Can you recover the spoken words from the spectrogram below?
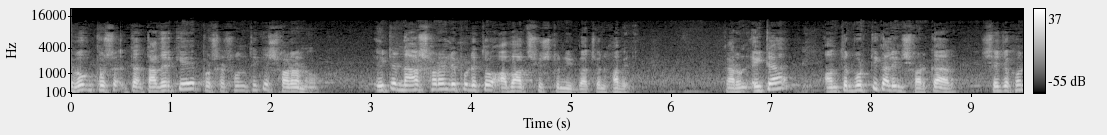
এবং তাদেরকে প্রশাসন থেকে সরানো। এটা না সরালে পরে তো অবাধ সুষ্ঠু নির্বাচন হবে না। কারণ এটা অন্তর্বর্তীকালীন সরকার, সে যখন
